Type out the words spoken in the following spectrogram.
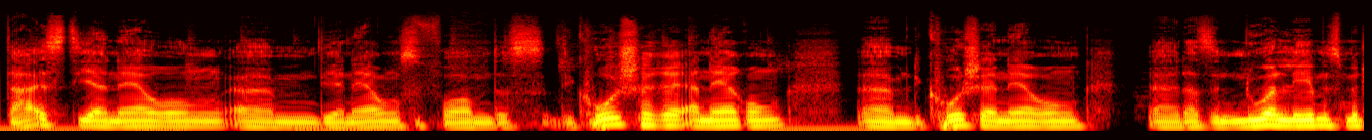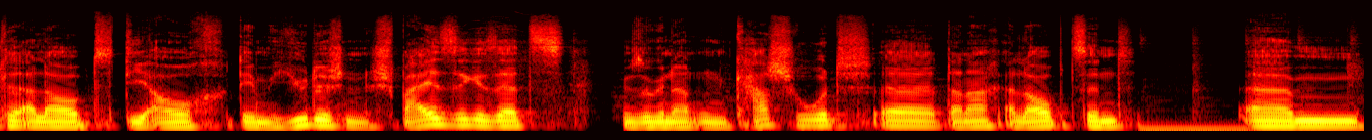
Da ist die Ernährung, ähm, die Ernährungsform, des, die koschere Ernährung. Ähm, die kosche Ernährung, äh, da sind nur Lebensmittel erlaubt, die auch dem jüdischen Speisegesetz, dem sogenannten Kashrut, äh, danach erlaubt sind. Ähm,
